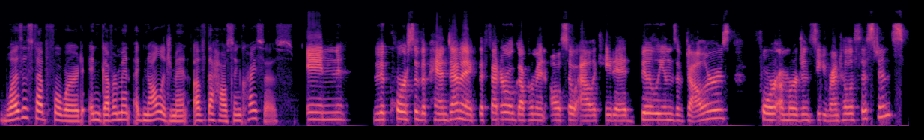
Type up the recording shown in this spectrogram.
was a step forward in government acknowledgement of the housing crisis. In the course of the pandemic, the federal government also allocated billions of dollars for emergency rental assistance.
